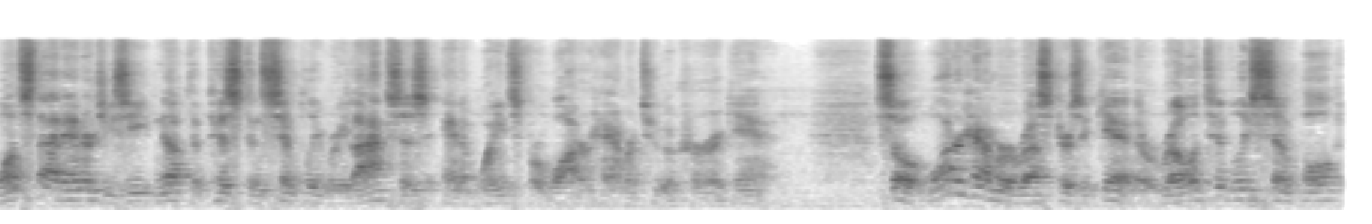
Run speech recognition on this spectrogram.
Once that energy is eaten up, the piston simply relaxes and it waits for water hammer to occur again. So water hammer arresters, again, they're relatively simple.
